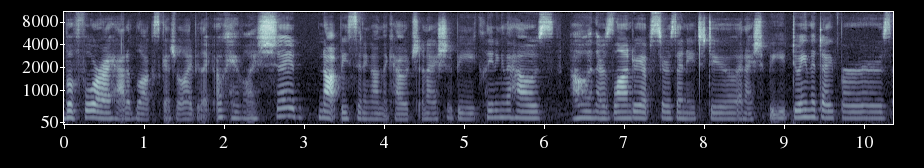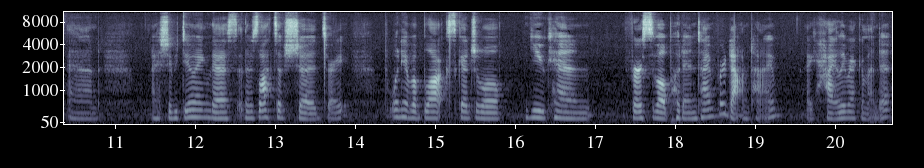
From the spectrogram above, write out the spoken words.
before I had a block schedule, I'd be like, okay, well, I should not be sitting on the couch and I should be cleaning the house. Oh, and there's laundry upstairs I need to do, and I should be doing the diapers and I should be doing this. There's lots of shoulds, right? But when you have a block schedule, you can, first of all, put in time for downtime. I highly recommend it.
